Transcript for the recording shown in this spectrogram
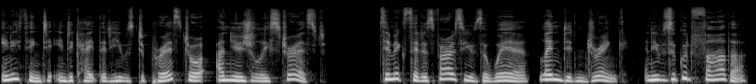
anything to indicate that he was depressed or unusually stressed. Zimmich said, as far as he was aware, Len didn't drink, and he was a good father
